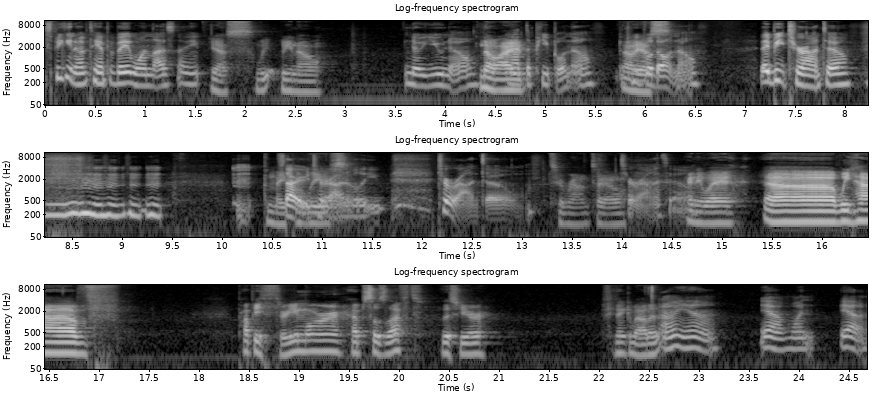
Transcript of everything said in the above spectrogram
Speaking of, Tampa Bay won last night. Yes, we we know. No, you know. No, I Not the people know. The Oh, people yes. don't know. They beat Toronto. Sorry, Leafs. Toronto. Leaf. Toronto. Toronto. Toronto. Anyway, uh, we have probably three more episodes left this year. If you think about it, Oh yeah, yeah. One. Yeah.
